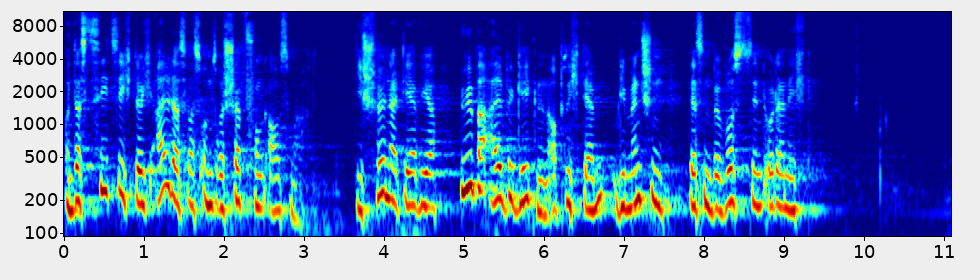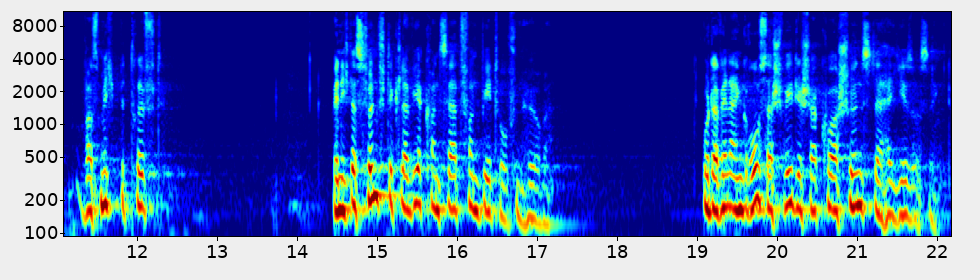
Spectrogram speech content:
Und das zieht sich durch all das, was unsere Schöpfung ausmacht. Die Schönheit, der wir überall begegnen, ob sich der, die Menschen dessen bewusst sind oder nicht. Was mich betrifft, wenn ich das fünfte Klavierkonzert von Beethoven höre oder wenn ein großer schwedischer Chor Schönster Herr Jesus singt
